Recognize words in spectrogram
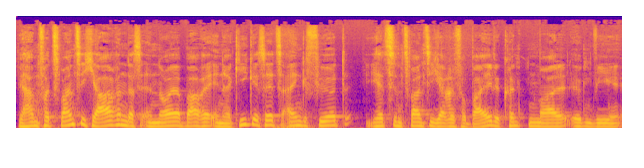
Wir haben vor 20 Jahren das Erneuerbare Energiegesetz eingeführt. Jetzt sind 20 Jahre vorbei. Wir könnten mal irgendwie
